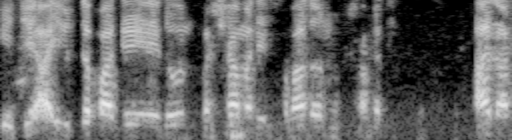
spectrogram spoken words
की ज्या युद्ध पातळीने दोन वर्षामध्ये सव्वा दोन वर्षामध्ये आज आम्ही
